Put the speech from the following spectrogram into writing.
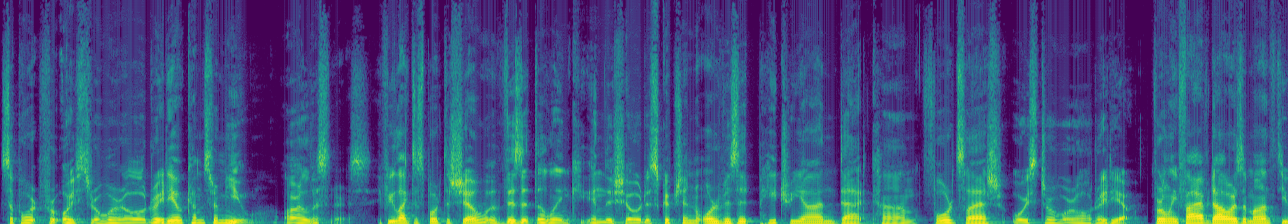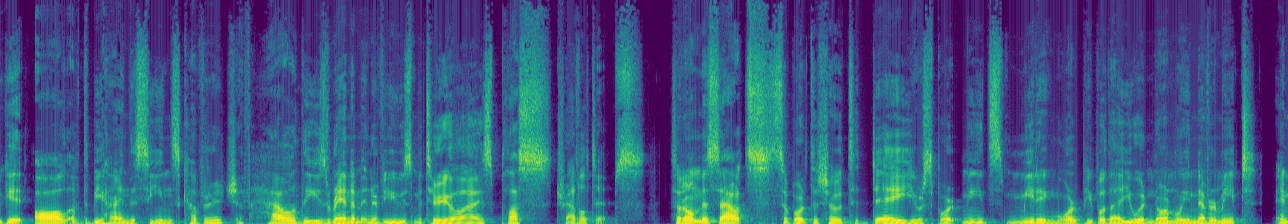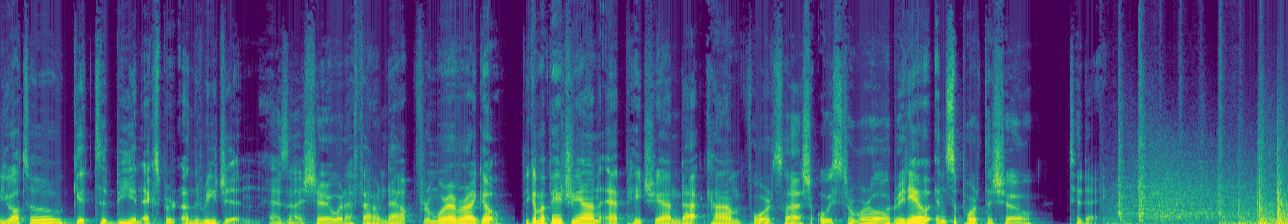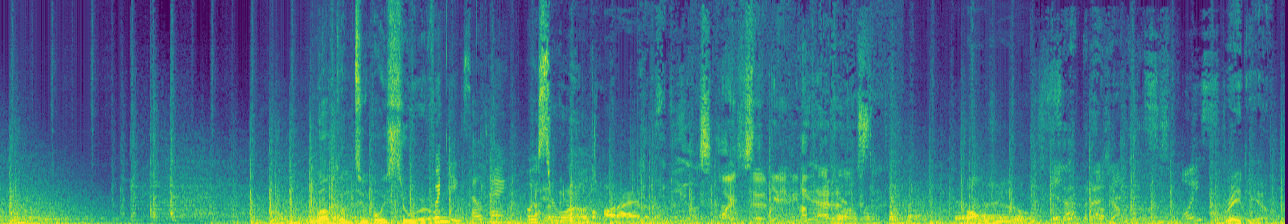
Support for Oyster World Radio comes from you, our listeners. If you'd like to support the show, visit the link in the show description or visit patreon.com forward slash Oyster World Radio. For only $5 a month, you get all of the behind the scenes coverage of how these random interviews materialize, plus travel tips. So don't miss out. Support the show today. Your support means meeting more people that you would normally never meet. And you also get to be an expert on the region as I share what I found out from wherever I go. Become a Patreon at patreon.com forward slash oyster world radio and support the show today. Welcome to Oyster World. 欢迎收听 Oyster World。 Radio.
